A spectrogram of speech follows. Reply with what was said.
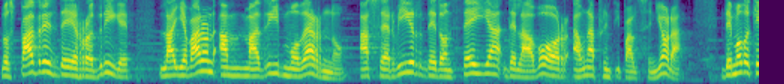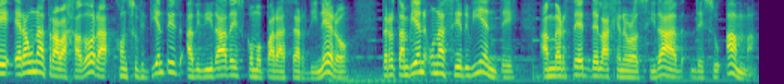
Los padres de Rodríguez la llevaron a Madrid moderno a servir de doncella de labor a una principal señora, de modo que era una trabajadora con suficientes habilidades como para hacer dinero, pero también una sirviente a merced de la generosidad de su ama.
